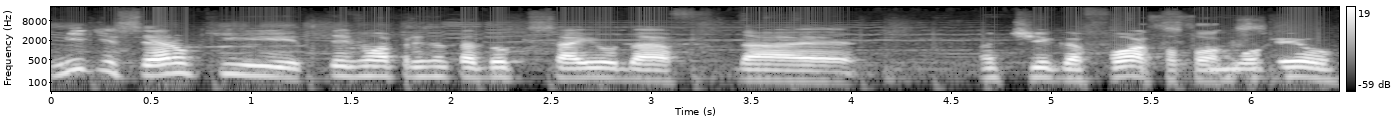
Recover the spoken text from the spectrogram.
me disseram que teve um apresentador que saiu da, da é, antiga Fox, Fox. que morreu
